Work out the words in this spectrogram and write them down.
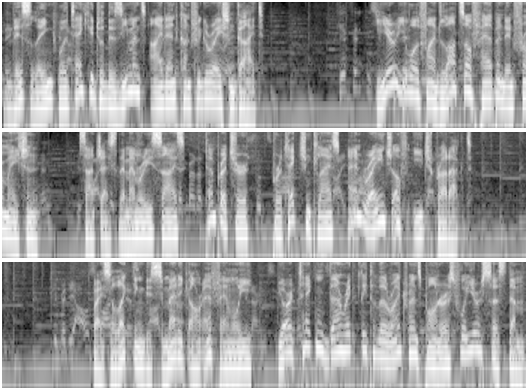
This link will take you to the Siemens ident configuration guide. Here you will find lots of help and information, such as the memory size, temperature, protection class and range of each product. By selecting the SIMATIC RF family, you are taken directly to the right transponders for your system.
